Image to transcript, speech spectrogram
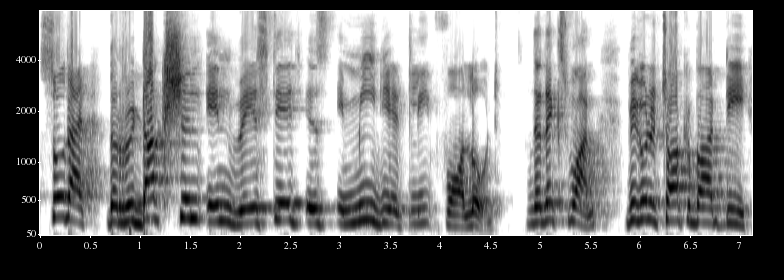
so that the reduction in wastage is immediately followed. The next one, we're going to talk about the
